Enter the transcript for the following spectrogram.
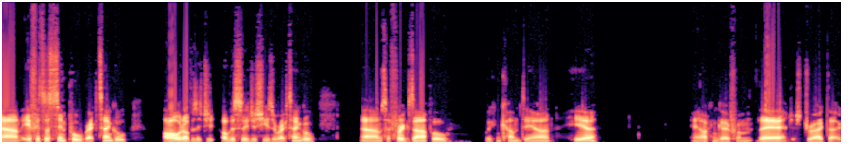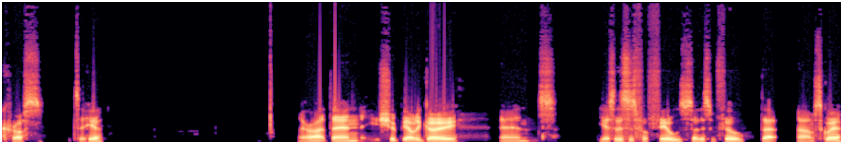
um, if it's a simple rectangle, I would obviously obviously just use a rectangle. Um, so for example, we can come down here, and I can go from there and just drag that across to here. Alright, then you should be able to go and yeah so this is for fills so this will fill that um, square.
